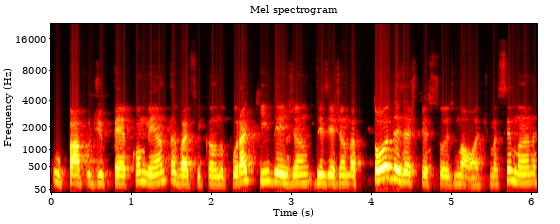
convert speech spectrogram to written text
O Papo de Pé comenta, vai ficando por aqui, desejando, a todas as pessoas uma ótima semana.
